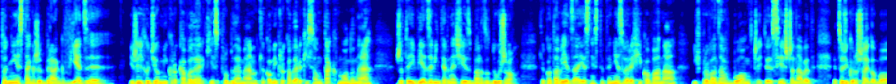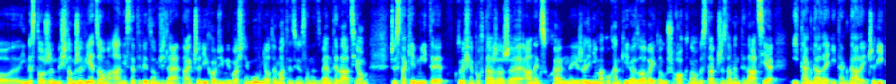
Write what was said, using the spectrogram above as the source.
to nie jest tak, że brak wiedzy jeżeli chodzi o mikrokawalerki, jest problemem, tylko mikrokawalerki są tak modne, że tej wiedzy w internecie jest bardzo dużo, tylko ta wiedza jest niestety niezweryfikowana i wprowadza w błąd. Czyli to jest jeszcze nawet coś gorszego, bo inwestorzy myślą, że wiedzą, a niestety wiedzą źle. Tak? Czyli chodzi mi właśnie głównie o tematy związane z wentylacją, czy z takie mity, które się powtarza, że aneks kuchenny, jeżeli nie ma kuchenki gazowej, to już okno wystarczy za wentylację i tak dalej, i tak dalej. Czyli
